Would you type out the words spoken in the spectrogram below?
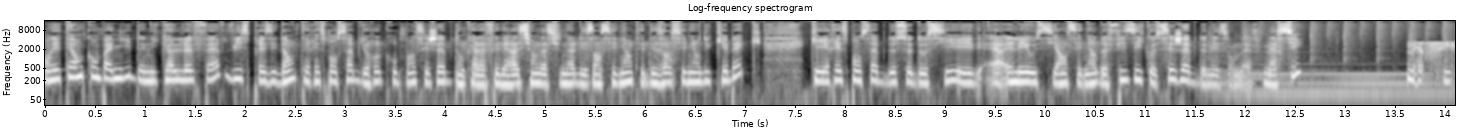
on était en compagnie de Nicole Lefebvre, vice-présidente et responsable du regroupement Cégep, donc à la Fédération nationale des enseignantes et des enseignants du Québec, qui est responsable de ce dossier et elle est aussi enseignante de physique au Cégep de Maisonneuve. Merci. Merci.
